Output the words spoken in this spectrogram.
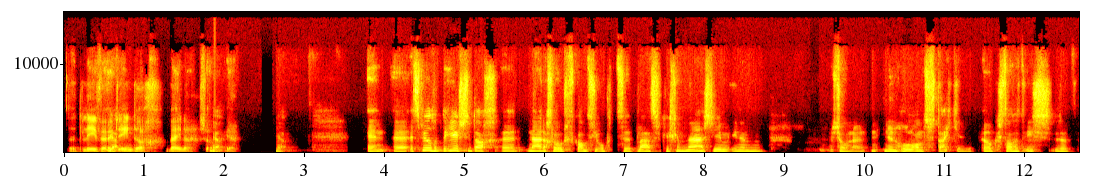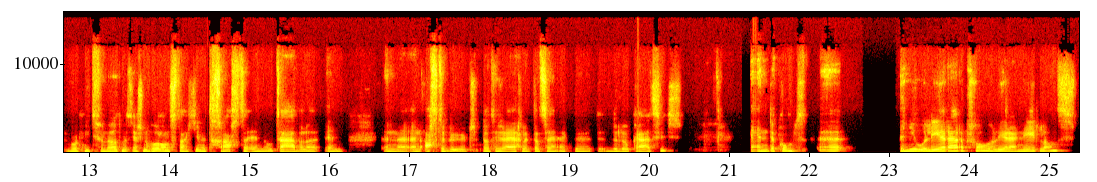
Het leven uit Ja. één dag, bijna. Zo, ja. Ja. En eh, het speelt op de eerste dag eh, na de grote vakantie op het eh, plaatselijke gymnasium in een, zo'n, in een Hollands stadje. Welke stad het is, dat wordt niet vermeld, maar het is een Hollands stadje met grachten en notabelen en een, een achterbuurt. Dat, is eigenlijk, dat zijn eigenlijk de, de, de locaties. En er komt een nieuwe leraar op school, een leraar Nederlands.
